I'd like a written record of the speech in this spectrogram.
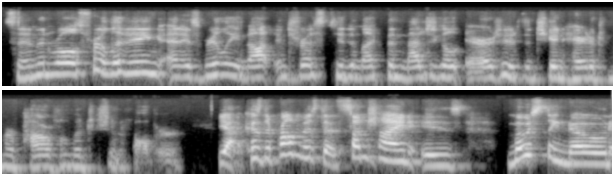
cinnamon rolls for a living and is really not interested in like the magical heritage that she inherited from her powerful magician father. Yeah, because the problem is that Sunshine is mostly known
